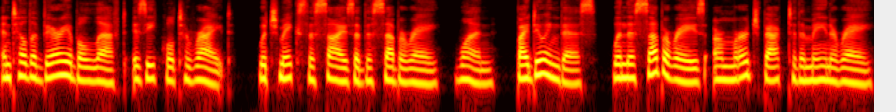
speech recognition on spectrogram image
until the variable left is equal to right, which makes the size of the subarray 1. By doing this, when the subarrays are merged back to the main array,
